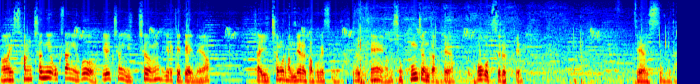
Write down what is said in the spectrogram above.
어, 이 3층이 옥상이고, 1층, 2층 이렇게 되어 있네요. 자, 2층으로 한번 내려가 보겠습니다. 이렇게 무슨 궁전 같아요. 고급스럽게 되어 있습니다.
